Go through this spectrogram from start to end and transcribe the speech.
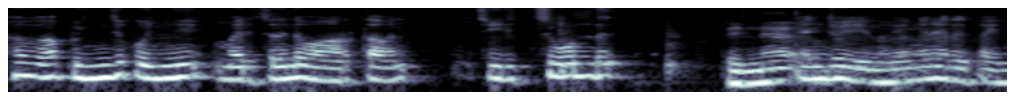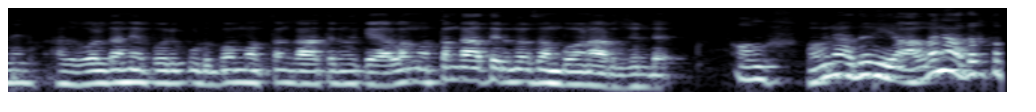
ഹോ, ആ പിഞ്ച് കുഞ്ഞ് മരിച്ചതിന്റെ വാർത്ത അവൻ ചിരിച്ചുകൊണ്ട് പിന്നെ എൻജോയ് ചെയ്യുന്നു. എങ്ങനെയത് കഴിയുന്നത്? അതുപോലെ തന്നെ ഇപ്പൊ ഒരു കുടുംബം മൊത്തം കാത്തിരുന്നു കേരളം മൊത്തം കാത്തിരുന്ന ഒരു സംഭവമാണ് അർജുന്റെ ഓ അവൻ അത് അവൻ അതൊക്കെ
